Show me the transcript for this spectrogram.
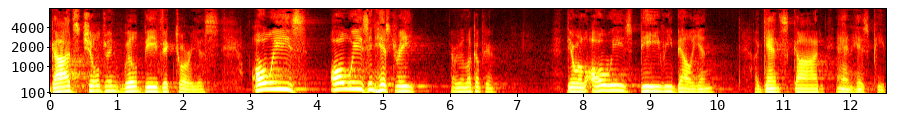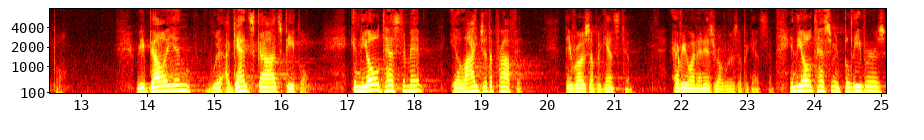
God's children will be victorious. Always, always in history, everyone look up here. There will always be rebellion against God and his people. Rebellion against God's people. In the Old Testament, Elijah the prophet, they rose up against him. Everyone in Israel rose up against him. In the Old Testament, believers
